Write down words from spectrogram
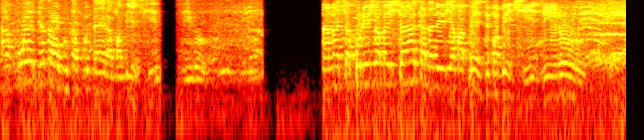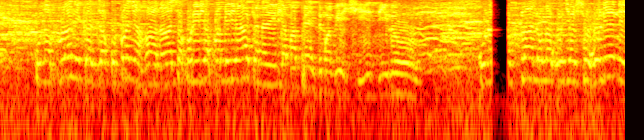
hakuwezi hata kukutafuta hela mwambie chiziro. Anachakulilia maisha yake ananilia mapenzi mwambie chiziro. Kuna fulani kazi ya kufanya hana anachakulilia familia yake ananilia mapenzi mwambie chiziro. Kuna fulani unakuja shughulini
